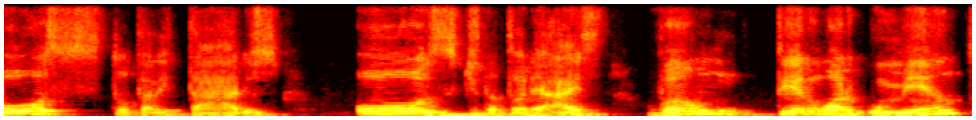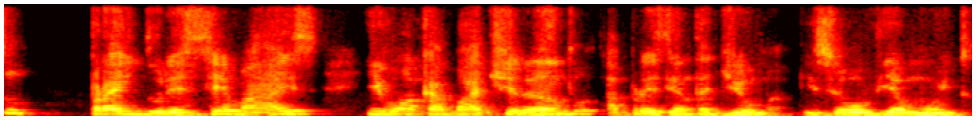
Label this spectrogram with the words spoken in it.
os totalitários, os ditatoriais vão ter um argumento para endurecer mais e vão acabar tirando a presidenta Dilma. Isso eu ouvia muito.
